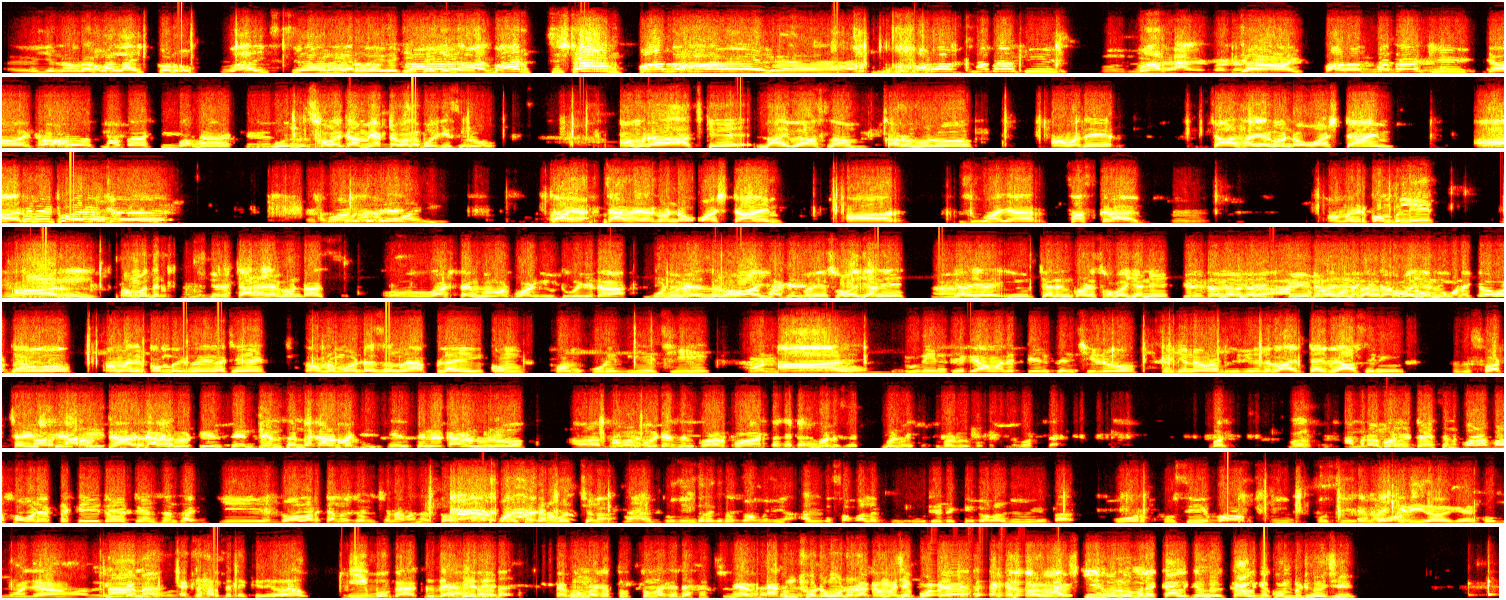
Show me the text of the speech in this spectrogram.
এই জন্য আমরা সবাই লাইক করো লাইক শেয়ার ক্লিয়ার হয়ে গেছি সেই জন্য একবার সিস্টেম ভারত মাতা কি? জয়। ভারত মাতা কি? জয় ভারত মাতা কি? বন্ধু সবাইকে আমি একটা কথা বলছি শুনো। আমরা আজকে লাইভে আসলাম। কারণ হলো আমাদের চার হাজার ঘণ্টা ওয়াচ টাইম আর চার- হাজার ঘণ্টা ওয়াচ টাইম আর দু হাজার সাবস্ক্রাইব আমাদের কমপ্লিট আর আমাদের চার হাজার ঘণ্টা ওয়াচ টাইম হওয়ার পর ইউটিউবে যেটা monetization হয় মানে সবাই জানে হ্যাঁ। যারা যারা ইউটিউব চ্যানেল করে সবাই জানে ক্রিয়েটার আছে তারা সবাই জানে। তো আমাদের কমপ্লিট হয়ে গেছে তো আমরা মনিটাইজেশন অ্যাপ্লাই কনফার্ম করে দিয়েছি আর দুদিন থেকে আমাদের টেনশন ছিল সেই জন্য আমরা ভিডিওতে লাইভ টাইপে আসেনি শুধু শর্ট তার কারণ তার কারণ হলো টেনশন টেনশনটা কারণটা কি টেনশনের কারণ হলো আমরা মনিটাইজেশন করার পর মানুষের বলবে বলবে বল। বল। আমরা মনিটাইজেশন করার পর সবারই একটা ক্রেডিটারের টেনশন থাকে কি ডলার কেন জমছে না মানে তো মানে পয়সা কেন হচ্ছে না। হ্যাঁ দুদিন ধরে কিন্তু জমেনি। আজকে সকালে উঠে দেখি ডলার জমে গেছে। তার ওর খুশি বা কি খুশি মানে দেখে ওর- দিতে হবে খুব মজা আমাদের। না না একটা হালকা দেখে দে। ও, কি বোকা একটু দেখে দে। এখন তোমরা তোমরা দেখাচ্ছি এখন ছোট মোটো রাকাম আছে পরে আর দেখাতে পারব না। আজকে হলো? মানে কালকে কালকে কমপ্লিট হয়েছে?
